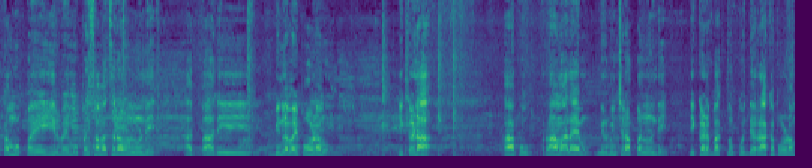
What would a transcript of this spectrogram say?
ఒక ముప్పై ఇరవై ముప్పై సంవత్సరాల నుండి అది భిన్నమైపోవడం ఇక్కడ మాకు రామాలయం నిర్మించినప్పటి నుండి ఇక్కడ భక్తులు కొద్దిగా రాకపోవడం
